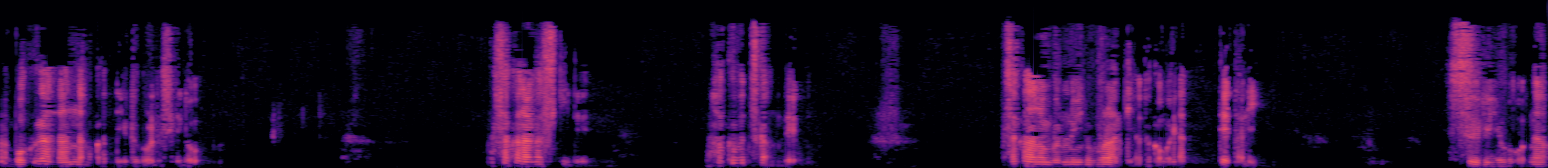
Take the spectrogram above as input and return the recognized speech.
まあ、僕が何なのかっていうところですけど、魚が好きで、博物館で、魚の分類のボランティアとかをやってたりするような、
